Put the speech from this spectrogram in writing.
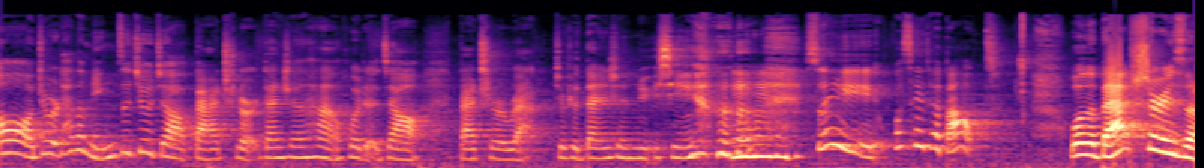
哦，就是它的名字就叫 Bachelor 单身汉，或者叫 Bachelorette 就是单身女星。所以 What's it about？ Well, The Bachelor is an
